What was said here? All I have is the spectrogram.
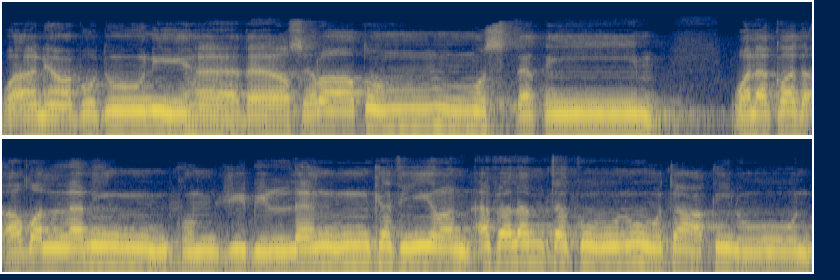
وأن اعبدوني هذا صراط مستقيم. ولقد أضل منكم جبلا كثيرا أفلم تكونوا تعقلون.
